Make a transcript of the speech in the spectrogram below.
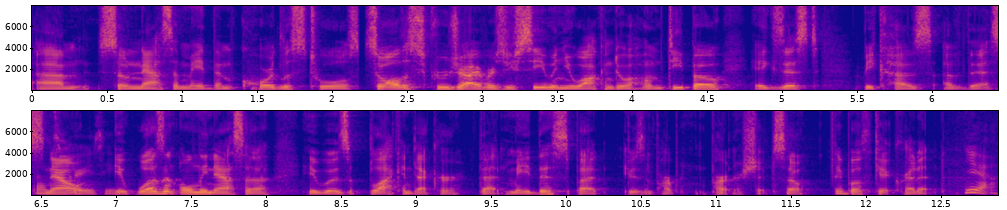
Um, so NASA made them cordless tools. So all the screwdrivers you see when you walk into a Home Depot exist because of this. now, crazy. it wasn't only NASA; it was Black and Decker that made this, but it was in par- partnership. So they both get credit. Yeah.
